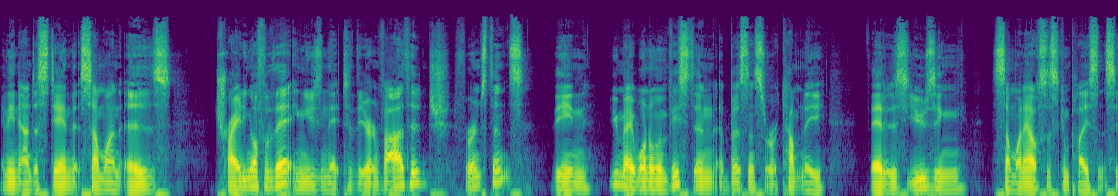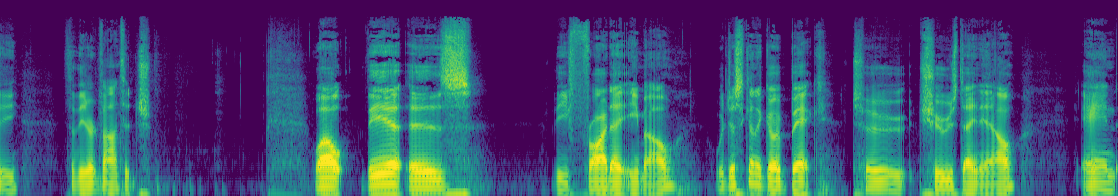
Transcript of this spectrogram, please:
and then understand that someone is trading off of that and using that to their advantage, for instance, then you may want to invest in a business or a company that is using someone else's complacency to their advantage. Well, there is the Friday email. We're just going to go back to Tuesday now and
